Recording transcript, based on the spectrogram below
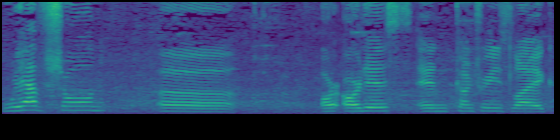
We have shown uh, our artists in countries like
